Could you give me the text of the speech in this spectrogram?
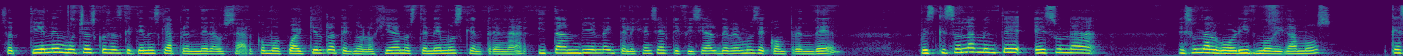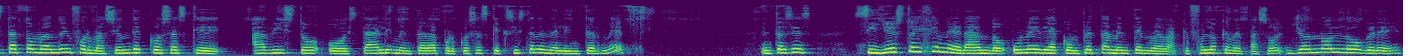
O sea, tiene muchas cosas que tienes que aprender a usar. Como cualquier otra tecnología, nos tenemos que entrenar y también la inteligencia artificial debemos de comprender, pues que solamente es una es un algoritmo, digamos, que está tomando información de cosas que ha visto o está alimentada por cosas que existen en el Internet. Entonces, si yo estoy generando una idea completamente nueva, que fue lo que me pasó, yo no logré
